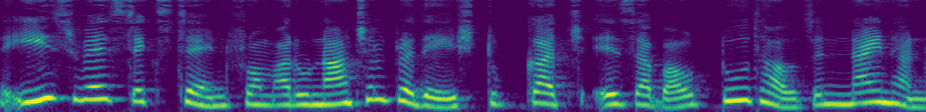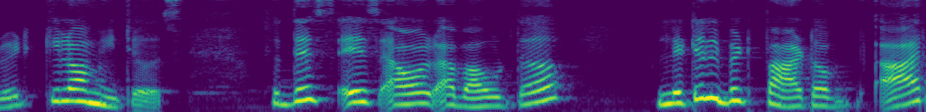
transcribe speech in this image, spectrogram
The east-west extent from Arunachal Pradesh to Kutch is about 2900 kilometers. So this is all about the little bit part of our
